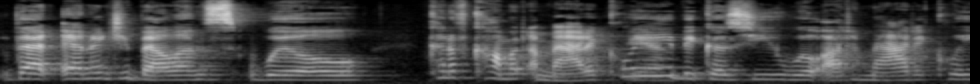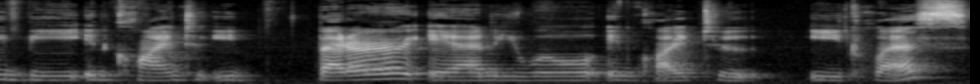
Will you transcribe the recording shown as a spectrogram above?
that energy balance will kind of come automatically yeah. because you will automatically be inclined to eat better and you will inclined to eat less.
